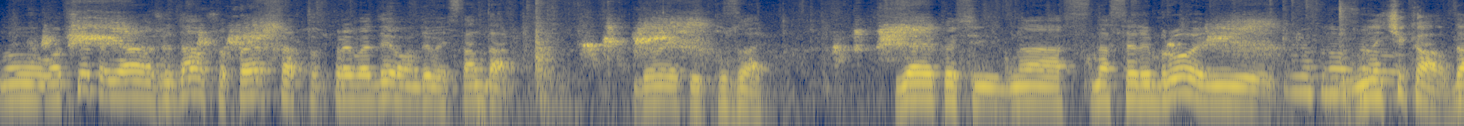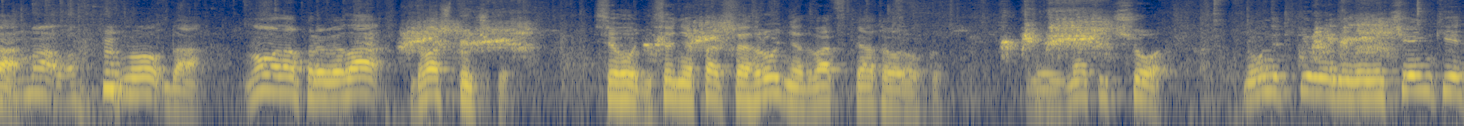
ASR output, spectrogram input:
Ну, взагалі-то я ожидав, що перша приведе, он дивись, стандарт. Диви, який пузар. Я якось на, на серебро і не чекав. Да. Мало. Ну, да. ну вона привела два штучки. Сьогодні. Сьогодні 1 грудня 25-го року. Е, Значить що? Ну вони такі вони величенькі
